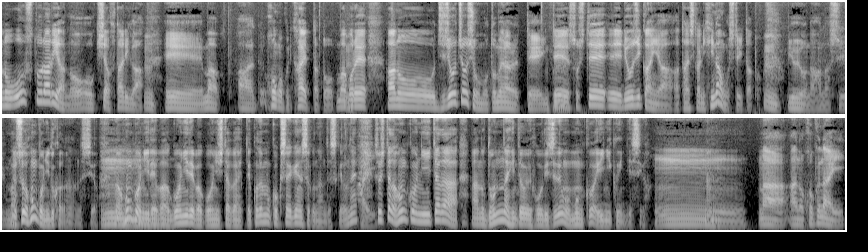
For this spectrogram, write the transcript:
のオーストラリアの記者2人が、うん、えー、まあ、あ本国に帰ったと、まあ、これ、うん、あの事情聴取を求められていて、うん、そして、えー、領事館や大使館に避難をしていたというような話、まあ、それ香港にいるからなんですよ、まあ、香港にいれば、合にいれば合に従えて、これも国際原則なんですけどね、はい、そしたら香港にいたら、あのどんなひどい法律でも文句は言いにくいんですよ。うんまあ、あの国内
